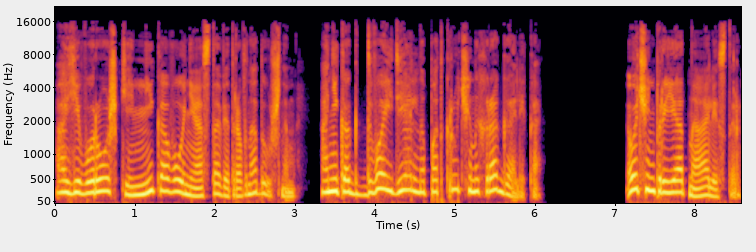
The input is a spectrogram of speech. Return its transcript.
А его рожки никого не оставят равнодушным. Они как два идеально подкрученных рогалика. «Очень приятно, Алистер.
